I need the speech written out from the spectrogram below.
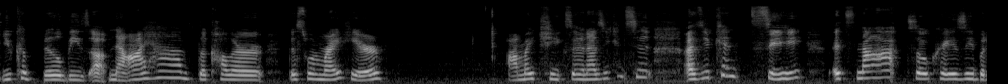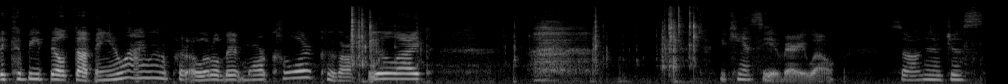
you could build these up. Now I have the color this one right here on my cheeks. And as you can see as you can see it's not so crazy but it could be built up. And you know what? I'm gonna put a little bit more color because I feel like you can't see it very well. So I'm gonna just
